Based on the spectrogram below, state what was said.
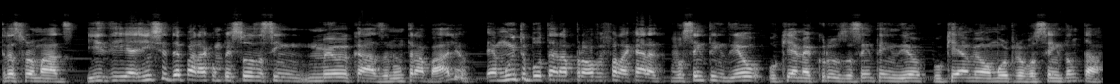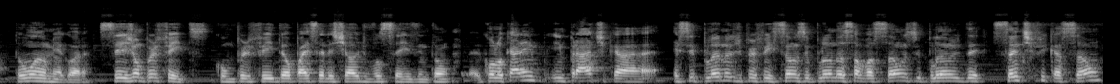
transformados. E, e a gente se deparar com pessoas assim, no meu caso, num trabalho, é muito botar a prova e falar, cara, você entendeu o que é minha cruz, você entendeu o que é meu amor para você, então tá. Então ame agora. Sejam perfeitos, como perfeito é o Pai Celestial de vocês. Então, colocar em, em prática esse plano de perfeição, esse plano da salvação, esse plano de santificação.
